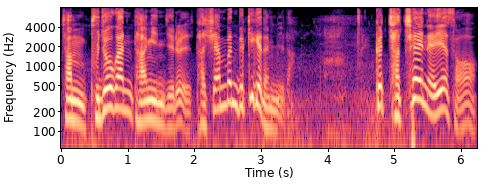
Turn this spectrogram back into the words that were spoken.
참 부족한 당인지를 다시 한번 느끼게 됩니다. 그 자체 내에서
